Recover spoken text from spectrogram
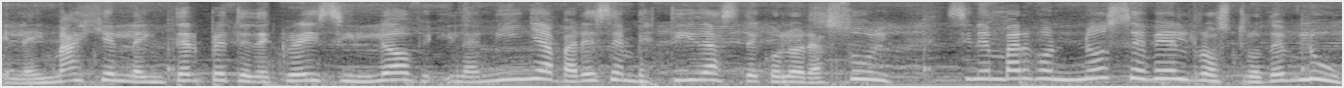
En la imagen, la intérprete de Crazy Love y la niña aparecen vestidas de color azul, sin embargo no se ve el rostro de Blue.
